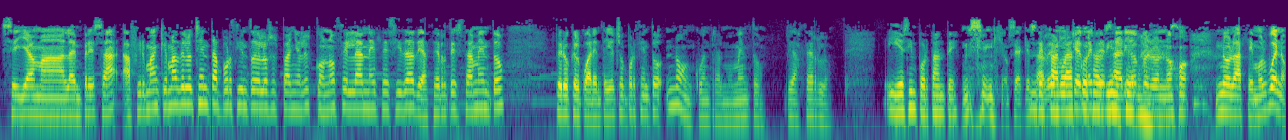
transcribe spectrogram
se llama la empresa, afirman que más del 80% de los españoles conocen la necesidad de hacer testamento, pero que el 48% no encuentra el momento de hacerlo. Y es importante. Sí, o sea que sabemos que es necesario, pero no, no lo hacemos. Bueno,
